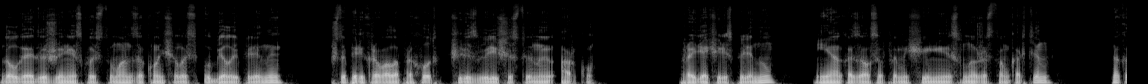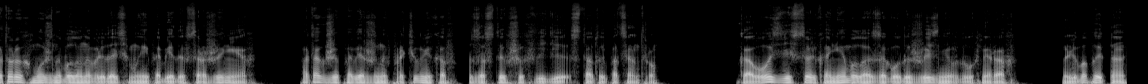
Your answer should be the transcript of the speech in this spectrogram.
Долгое движение сквозь туман закончилось у белой пелены, что перекрывало проход через величественную арку. Пройдя через пелену, я оказался в помещении с множеством картин, на которых можно было наблюдать мои победы в сражениях, а также поверженных противников, застывших в виде статуй по центру. Кого здесь только не было за годы жизни в двух мирах. Любопытно.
